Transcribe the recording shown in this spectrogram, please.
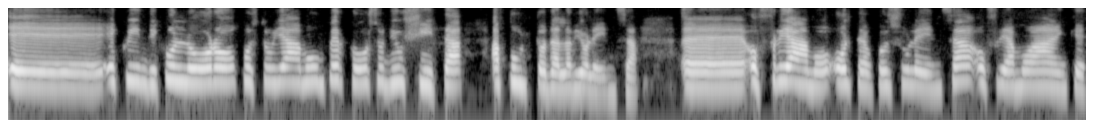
e, e quindi con loro costruiamo un percorso di uscita appunto dalla violenza. Eh, offriamo oltre a consulenza, offriamo anche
